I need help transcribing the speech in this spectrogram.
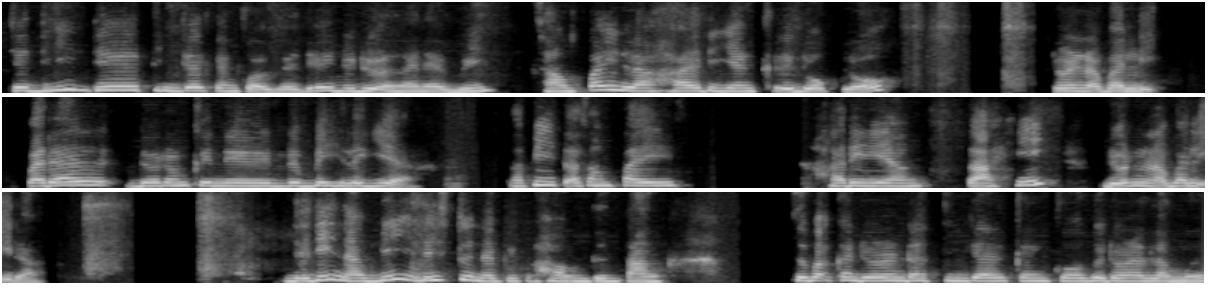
Jadi dia tinggalkan keluarga dia, duduk dengan Nabi. Sampailah hari yang ke-20, dia nak balik. Padahal orang kena lebih lagi lah. Tapi tak sampai hari yang terakhir, orang nak balik dah. Jadi Nabi, di situ Nabi faham tentang sebabkan orang dah tinggalkan keluarga orang lama,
